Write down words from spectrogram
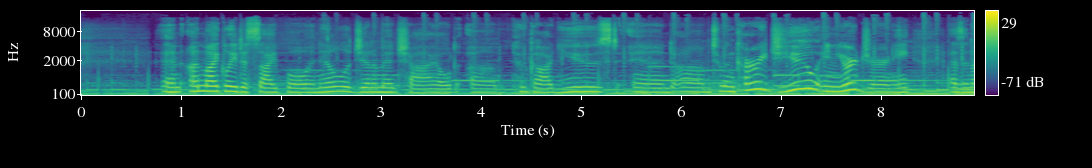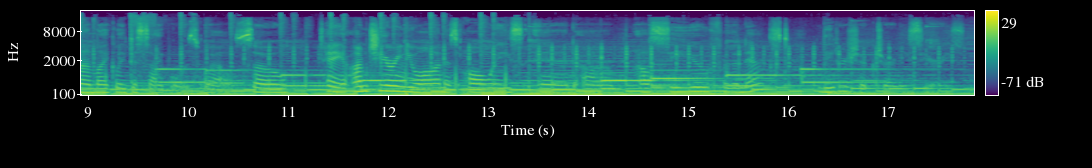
an unlikely disciple, an illegitimate child um, who God used, and um, to encourage you in your journey as an unlikely disciple as well. So, hey, I'm cheering you on as always, and um, I'll see you for the next Leadership Journey series.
